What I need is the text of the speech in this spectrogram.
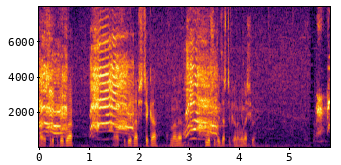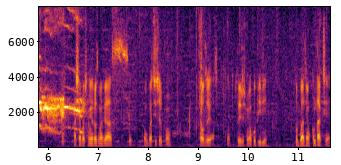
Ale sobie pobiegła. Biedna wścieka, no ale musi być zaszczepiona, nie ma siły. Asia właśnie rozmawiała z tą właścicielką kozy, od której żeśmy ją kupili bo była z nią w kontakcie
